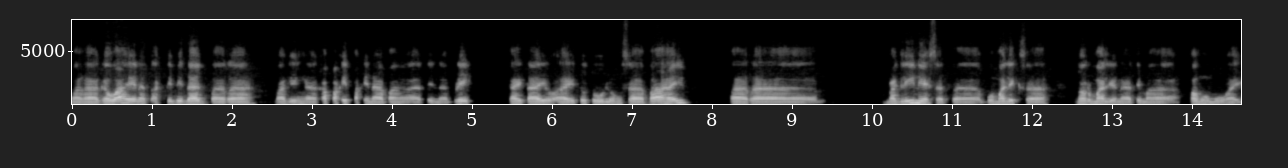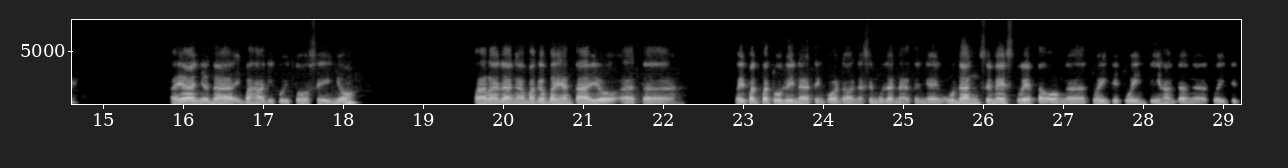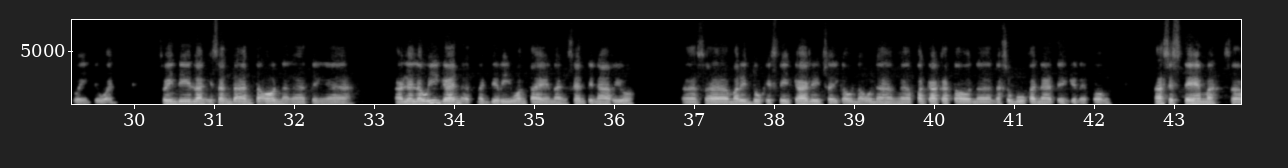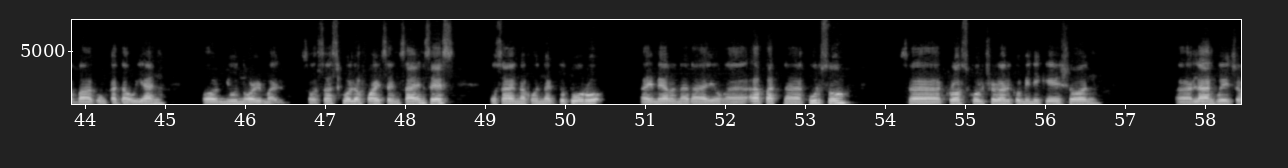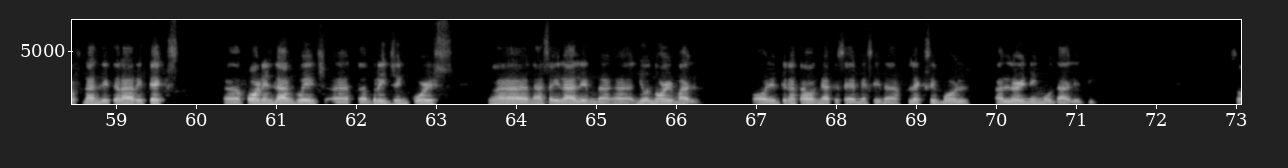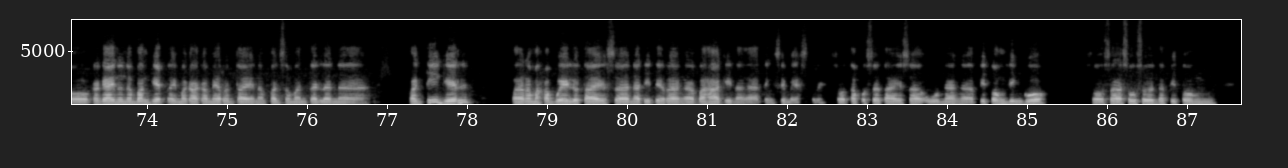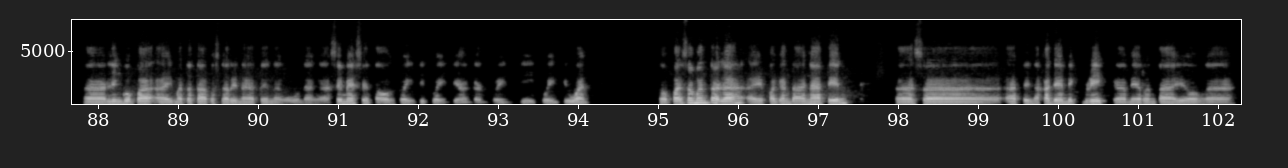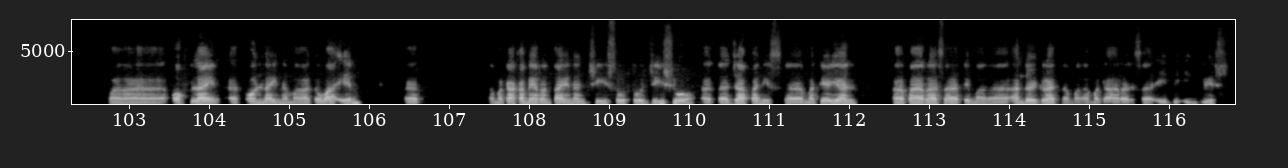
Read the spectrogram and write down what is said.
mga gawain at aktibidad para maging uh, kapakipakinabang atin na break kahit tayo ay tutulong sa bahay para maglinis at uh, bumalik sa normal yan natin mga pamumuhay. Hayaan nyo na ibahagi ko ito sa inyo para lang uh, magabayan tayo at uh, may pagpatuloy natin kung ano na simulan natin ngayong unang semestre taong uh, 2020 hanggang uh, 2021. So hindi lang isang daan taon ang ating uh, lalawigan at nagdiriwang tayo ng centenaryo uh, sa Marinduque State College ay kauna-unahang uh, pagkakataon na nasubukan natin ganitong uh, sistema sa bagong kadawyan o new normal. So sa School of Arts and Sciences, so saan ako nagtuturo, ay meron na tayong uh, apat na kurso sa cross-cultural communication, uh, language of non-literary text, uh, foreign language at uh, bridging course na uh, nasa ilalim ng uh, new normal o yung tinatawag natin sa MSc na flexible uh, learning modality. So, kagaya nung nabanggit ay makakameron tayo ng pansamantala na pagtigil para makabuelo tayo sa natitirang uh, bahagi ng ating semestre. So, tapos na tayo sa unang uh, pitong linggo. So, sa susunod na pitong uh, linggo pa ay matatapos na rin natin ang unang semestre taong 2020 hanggang 2021. So, pansamantala ay paghandaan natin uh, sa ating academic break. Uh, meron tayong uh, mga offline at online na mga gawain at uh, makakameron tayo ng Chisu to Jishu at uh, Japanese uh, material uh, para sa ating mga undergrad na mga mag-aaral sa AB English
